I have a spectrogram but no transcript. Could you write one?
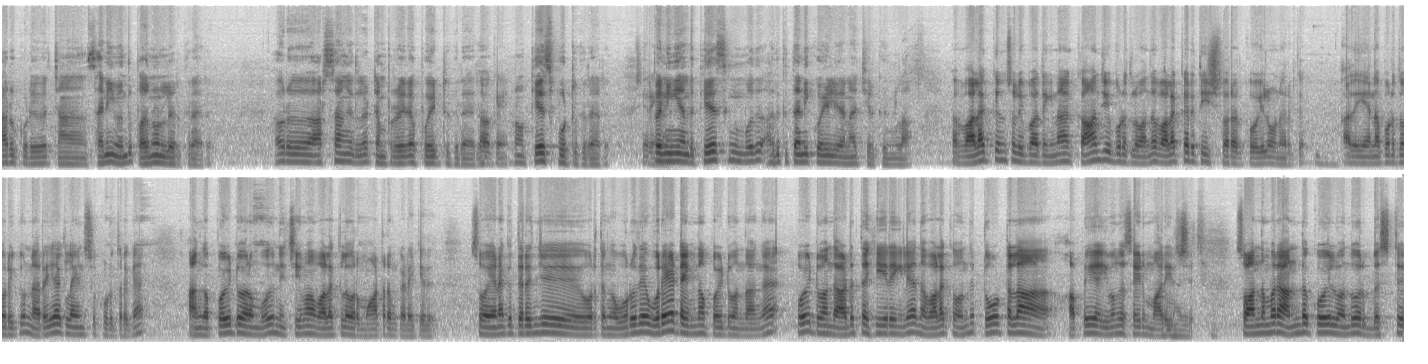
ஆறு கூடியவர் சனி வந்து பதினொன்றில் இருக்கிறாரு. அவர் அரசாங்கத்தில் டெம்பரரியாக போயிட்டுருக்கிறாரு Okay. அப்புறம் கேஸ் போட்டிருக்கிறாரு. இப்போ நீங்கள் அந்த கேஸுங்கும் போது அதுக்கு தனி கோயில் ஏதாச்சும் இருக்குங்களா? வழக்குன்னு சொல்லி பார்த்தீங்கன்னா காஞ்சிபுரத்தில் வந்து வழக்கருத்தீஸ்வரர் கோயில் ஒன்று இருக்குது அது என்னை பொறுத்த வரைக்கும் நிறைய கிளைண்ட்ஸுக்கு கொடுத்துருக்கேன். அங்கே போயிட்டு வரும்போது நிச்சயமாக வழக்கில் ஒரு மாற்றம் கிடைக்குது. ஸோ எனக்கு தெரிஞ்சு ஒருத்தங்க ஒரே ஒரே டைம் தான் போயிட்டு வந்தாங்க. போயிட்டு வந்த அடுத்த ஹீரிங்லேயே அந்த வழக்கு வந்து டோட்டலாக அப்படியே இவங்க சைடு மாறிடுச்சு. ஸோ அந்த மாதிரி அந்த கோயில் வந்து ஒரு பெஸ்ட்டு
